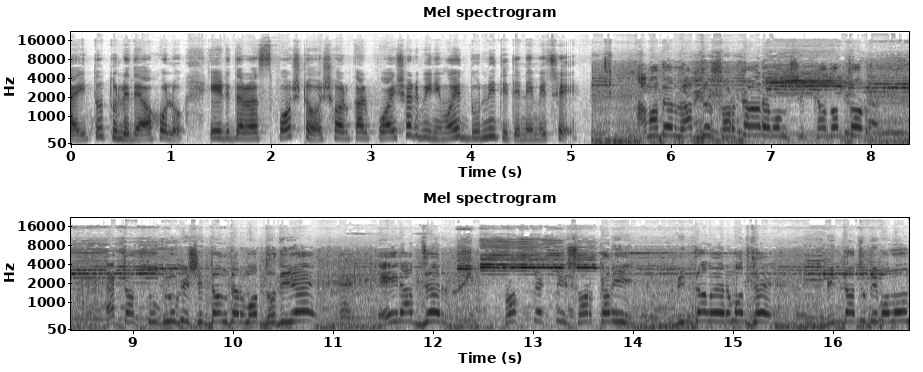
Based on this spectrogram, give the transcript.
দায়িত্ব তুলে দেওয়া হলো। এর দ্বারা স্পষ্ট, সরকার পয়সার বিনিময়ে দুর্নীতিতে নেমেছে। আমাদের রাজ্য সরকার এবং শিক্ষা দপ্তর একটা তুগলুকি সিদ্ধান্তের মধ্য দিয়ে এই রাজ্যের প্রত্যেকটি সরকারি বিদ্যালয়ের মধ্যে বিদ্যাজ্যোতি বলুন,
